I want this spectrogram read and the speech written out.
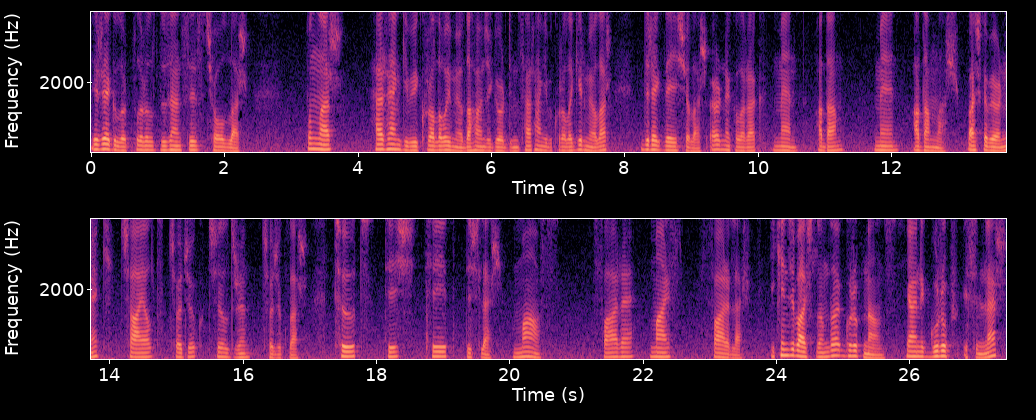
Irregular plurals düzensiz çoğullar. Bunlar herhangi bir kurala uymuyor. Daha önce gördüğümüz herhangi bir kurala girmiyorlar. Direkt değişiyorlar. Örnek olarak man, adam, men, adamlar. Başka bir örnek. Child, çocuk, children, çocuklar. Tooth, diş, teeth, dişler. Mouse, fare, mice, fareler. İkinci başlığımda group nouns yani grup isimler.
